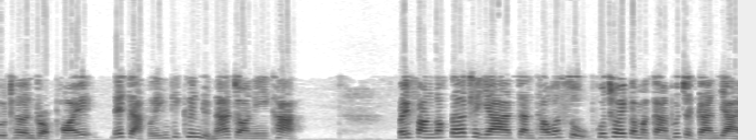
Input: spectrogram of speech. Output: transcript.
U-Turn Drop Point ได้จากลิงก์ที่ขึ้นอยู่หน้าจอนี้ค่ะ ไปฟังดรชยาจันทวสุ ผู้ช่วยกรรมการผู้จัดการใหญ่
